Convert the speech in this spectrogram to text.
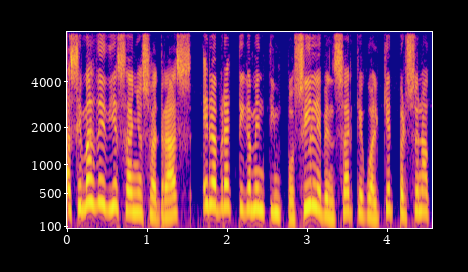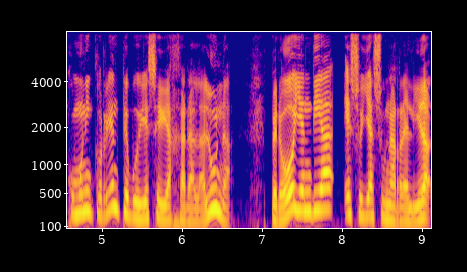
Hace más de 10 años atrás era prácticamente imposible pensar que cualquier persona común y corriente pudiese viajar a la Luna, pero hoy en día eso ya es una realidad.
